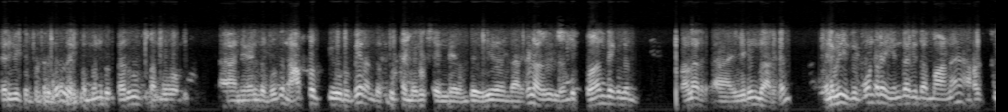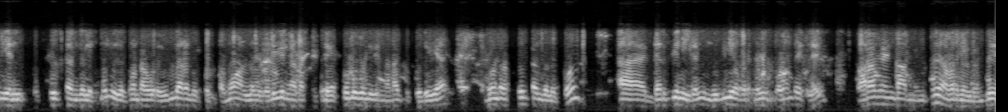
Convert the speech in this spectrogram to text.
தெரிவிக்கப்பட்டிருக்கிறது. அதற்கு முன்பு கரூர் சம்பவம் நிகழ்ந்தபோது நிகழ்ந்த போது நாற்பத்தி ஒரு பேர் அந்த கூட்ட நெரிசலில் வந்து உயிரிழந்தார்கள். அவர்கள் வந்து குழந்தைகளும் பலர் இருந்தார்கள். எனவே இது போன்ற எந்த விதமான அரசியல் கூட்டங்களுக்கும் இது போன்ற ஒரு உள்ளரங்கு கூட்டமோ அல்லது வெளியில் நடக்கக்கூடிய பொதுவெளியில் நடக்கக்கூடிய இது போன்ற கூட்டங்களுக்கும் கர்ப்பிணிகள் முதியவர்கள் குழந்தைகளை வர வேண்டாம் என்று அவர்கள் வந்து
